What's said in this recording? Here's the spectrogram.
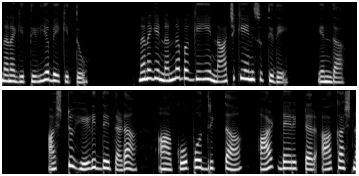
ನನಗೆ ತಿಳಿಯಬೇಕಿತ್ತು. ನನಗೆ ನನ್ನ ಬಗ್ಗೆಯೇ ನಾಚಿಕೆ ಎನಿಸುತ್ತಿದೆ, ಎಂದ. ಅಷ್ಟು ಹೇಳಿದ್ದೇ ತಡ ಆ ಕೋಪೋದ್ರಿಕ್ತ ಆರ್ಟ್ ಡೈರೆಕ್ಟರ್ ಆಕಾಶ್ನ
